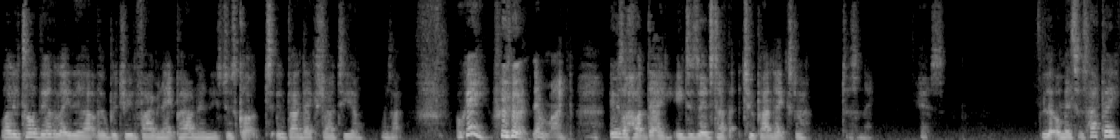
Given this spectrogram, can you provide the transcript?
well, he told the other lady that they were between five and eight pound and he's just got two pound extra to you. I was like, okay, never mind. It was a hot day. He deserves to have that two pound extra, doesn't he? Yes. Little Miss was happy.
